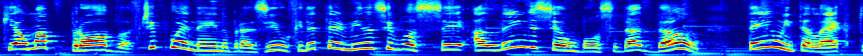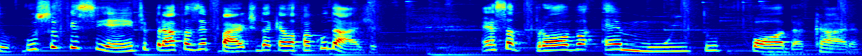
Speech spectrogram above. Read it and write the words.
que é uma prova, tipo o Enem no Brasil, que determina se você, além de ser um bom cidadão, tem um intelecto o suficiente para fazer parte daquela faculdade. Essa prova é muito foda, cara.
